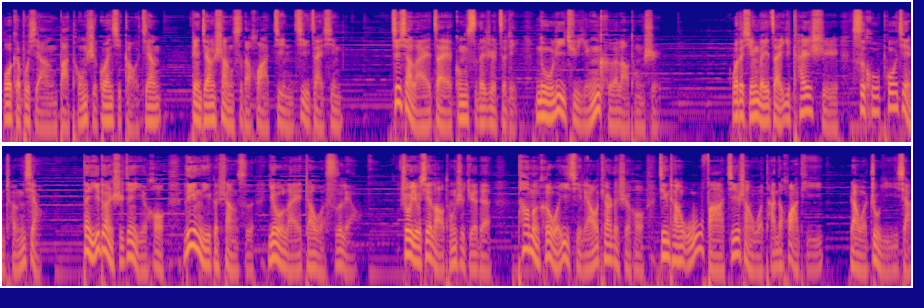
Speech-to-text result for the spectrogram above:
我可不想把同事关系搞僵，便将上司的话谨记在心。接下来在公司的日子里，努力去迎合老同事。我的行为在一开始似乎颇见成效，但一段时间以后，另一个上司又来找我私聊，说有些老同事觉得，他们和我一起聊天的时候，经常无法接上我谈的话题，让我注意一下，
